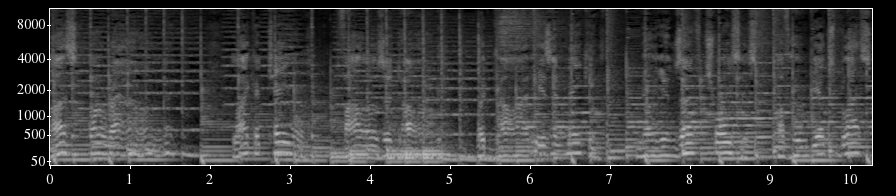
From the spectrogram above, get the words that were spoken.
us around like a tail follows a dog. But God isn't making millions of choices of who gets blessed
